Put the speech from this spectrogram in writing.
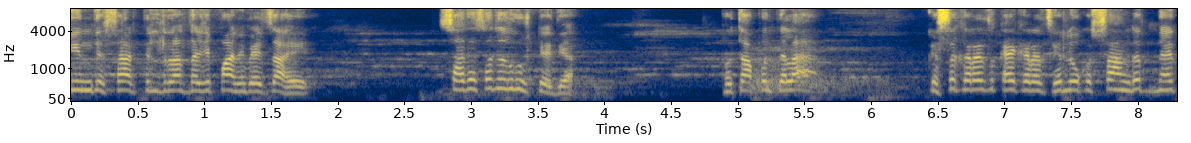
तीन ते सात लिटर अंदाजे पाणी प्यायचं आहे. साध्या साध्याच गोष्टी आहेत या. फक्त आपण त्याला कसं करायचं काय करायचं हे लोक सांगत नाहीत.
